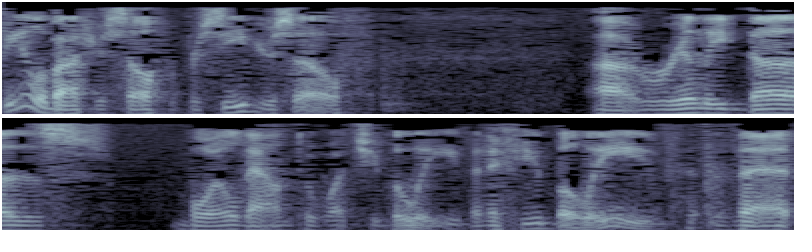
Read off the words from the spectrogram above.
feel about yourself or perceive yourself uh, really does boil down to what you believe. And if you believe that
